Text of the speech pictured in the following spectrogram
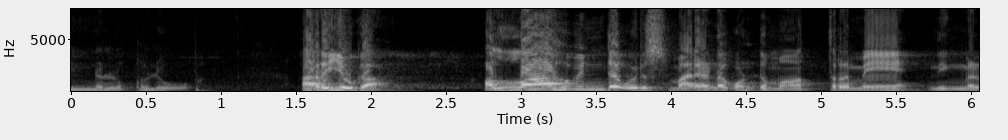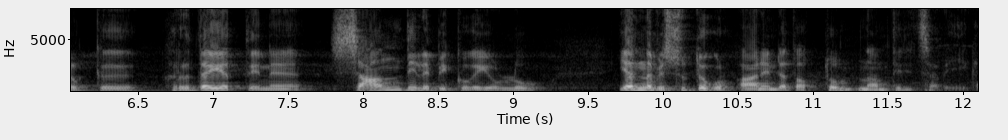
ഇന്നുൽ ഖുലൂബ്. അറിയുക അള്ളാഹുവിന്റെ ഒരു സ്മരണ കൊണ്ട് മാത്രമേ നിങ്ങൾക്ക് ഹൃദയത്തിന് ശാന്തി ലഭിക്കുകയുള്ളൂ എന്ന വിശുദ്ധ ഖുർആാനിന്റെ തത്വം നാം തിരിച്ചറിയുക.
